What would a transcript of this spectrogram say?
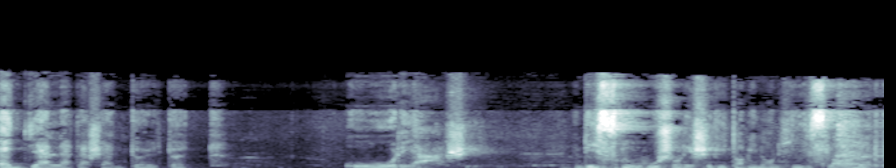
egyenletesen töltött óriási disznóhúson és vitaminon hízlalt,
